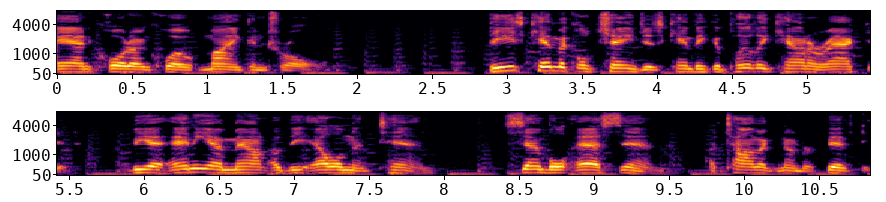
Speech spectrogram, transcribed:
and quote-unquote mind control. These chemical changes can be completely counteracted via any amount of the element tin, symbol SN, atomic number 50,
